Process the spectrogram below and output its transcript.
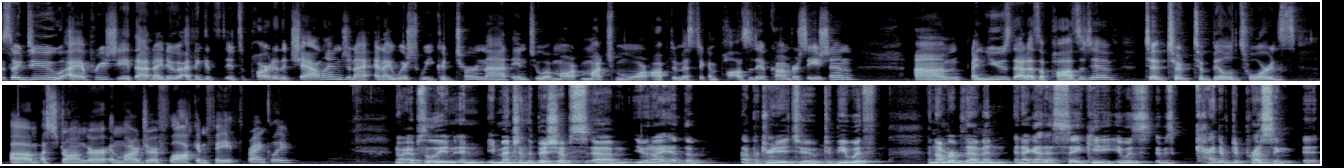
so I do I appreciate that, and I do I think it's it's a part of the challenge, and I and I wish we could turn that into a more, much more optimistic and positive conversation, um, and use that as a positive to to to build towards um, a stronger and larger flock and faith. Frankly. No, absolutely, and, and you mentioned the bishops. Um, you and I had the opportunity to to be with a number of them, and and I gotta say, Katie, it was it was kind of depressing. At,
